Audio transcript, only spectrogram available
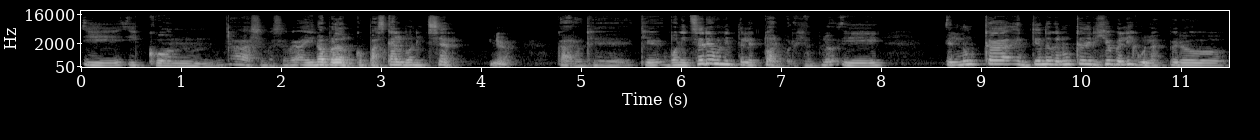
y, y con. Ah, se me, se me, ahí no, perdón, con Pascal Bonitzer. Claro, que, que Bonitzer es un intelectual, por ejemplo, y él nunca, entiendo que nunca dirigió películas, pero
